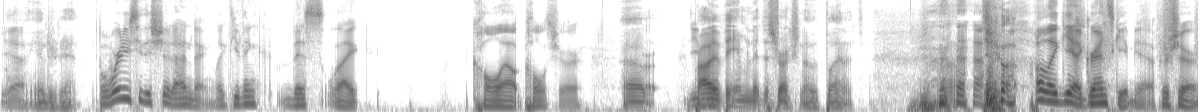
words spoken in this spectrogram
Yeah, the internet. But where do you see this shit ending? Like, do you think this like call out culture? Uh, probably the imminent destruction of the planet. Uh, oh, like yeah, grand scheme, yeah, for sure.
